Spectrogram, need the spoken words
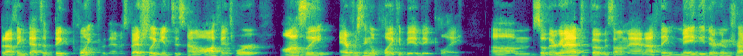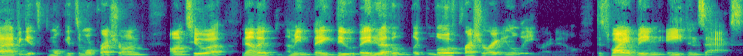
but I think that's a big point for them, especially against this kind of offense where honestly every single play could be a big play. Um, so they're going to have to focus on that, and I think maybe they're going to try to have to get get some more pressure on on Tua. Now they, I mean, they do they do have the like lowest pressure rate in the league despite being eighth in sacks,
